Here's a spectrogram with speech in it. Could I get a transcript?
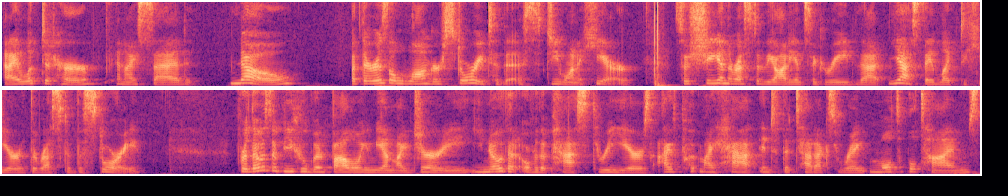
And I looked at her and I said, No, but there is a longer story to this. Do you want to hear? So she and the rest of the audience agreed that yes, they'd like to hear the rest of the story. For those of you who've been following me on my journey, you know that over the past three years, I've put my hat into the TEDx ring multiple times.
